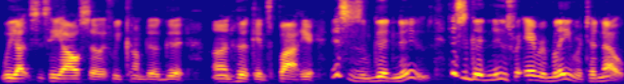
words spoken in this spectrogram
We see also if we come to a good unhooking spot here. This is some good news. This is good news for every believer to know.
